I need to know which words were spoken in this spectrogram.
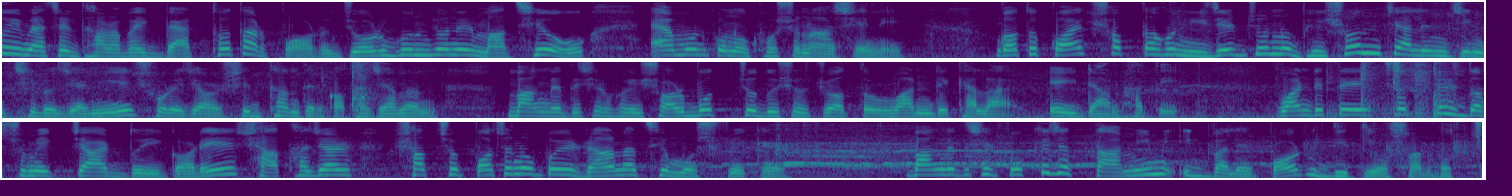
দুই ম্যাচের ধারাবাহিক ব্যর্থতার পর জোর গুঞ্জনের মাঝেও এমন কোনো ঘোষণা আসেনি। গত কয়েক সপ্তাহ নিজের জন্য ভীষণ চ্যালেঞ্জিং ছিল জানিয়ে সরে যাওয়ার সিদ্ধান্তের কথা জানান বাংলাদেশের হয়ে সর্বোচ্চ দুশো চুয়াত্তর ওয়ানডে খেলা এই ডানহাতি। ওয়ানডেতে ছত্রিশ দশমিক চার দুই গড়ে সাত হাজার সাতশো পঁচানব্বই রান আছে মুশফিকের। বাংলাদেশের পক্ষে যে তামিম ইকবালের পর দ্বিতীয় সর্বোচ্চ।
